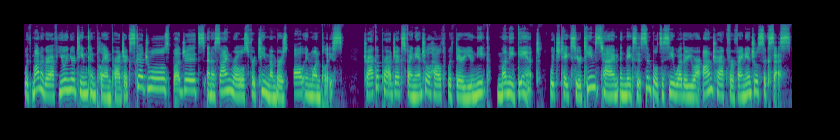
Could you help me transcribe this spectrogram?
With Monograph, you and your team can plan project schedules, budgets, and assign roles for team members all in one place. Track a project's financial health with their unique Money Gantt, which takes your team's time and makes it simple to see whether you are on track for financial success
